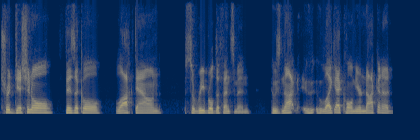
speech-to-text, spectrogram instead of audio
traditional physical lockdown cerebral defenseman who's not who, who like Ekholm, you're not gonna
